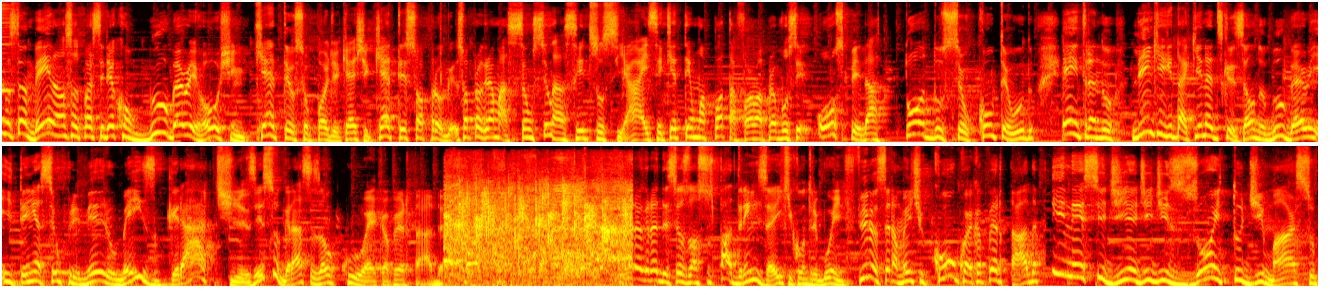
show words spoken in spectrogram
Lembrando também nossa parceria com Blueberry Hosting. Quer ter o seu podcast, quer ter sua, prog- sua programação seu nas redes sociais, você quer ter uma plataforma para você hospedar todo o seu conteúdo? Entra no link que tá aqui na descrição do Blueberry e tenha seu primeiro mês grátis. Isso graças ao Cueca Apertada. Quero agradecer os nossos padrinhos aí que contribuem financeiramente com o Cueca Apertada. E nesse dia de 18 de março,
